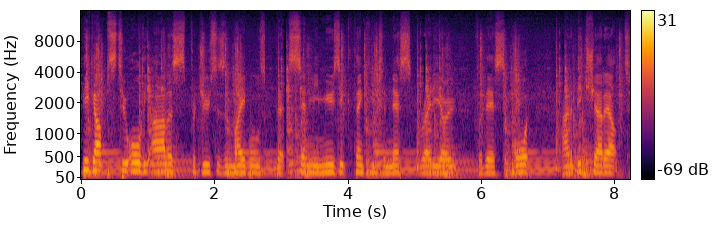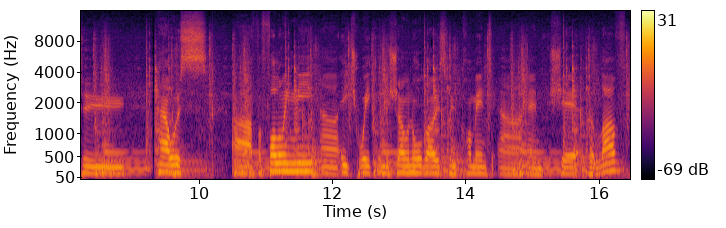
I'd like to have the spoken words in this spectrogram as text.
big ups to all the artists, producers, and labels that send me music. Thank you to Ness Radio for their support. And a big shout out to Howis uh, for following me uh, each week in the show and all those who comment uh, and share the love.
